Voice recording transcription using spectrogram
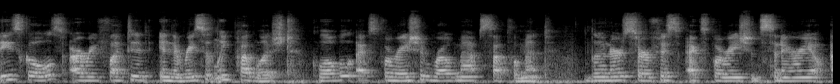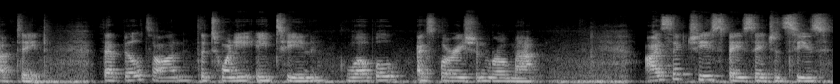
These goals are reflected in the recently published Global Exploration Roadmap Supplement, Lunar Surface Exploration Scenario Update, that built on the 2018 Global Exploration Roadmap. ISECG space agencies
